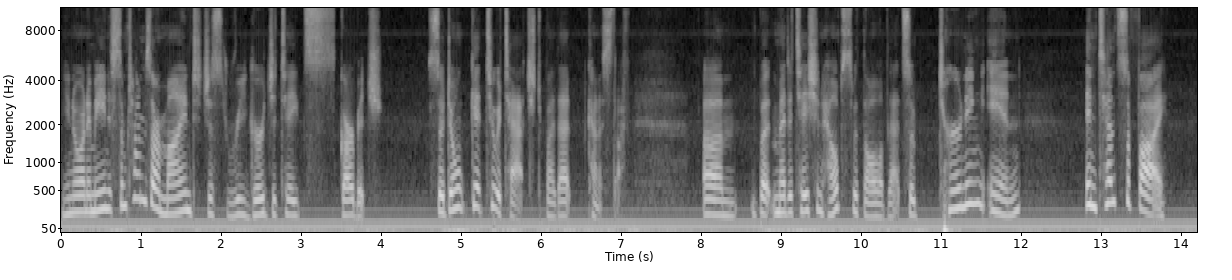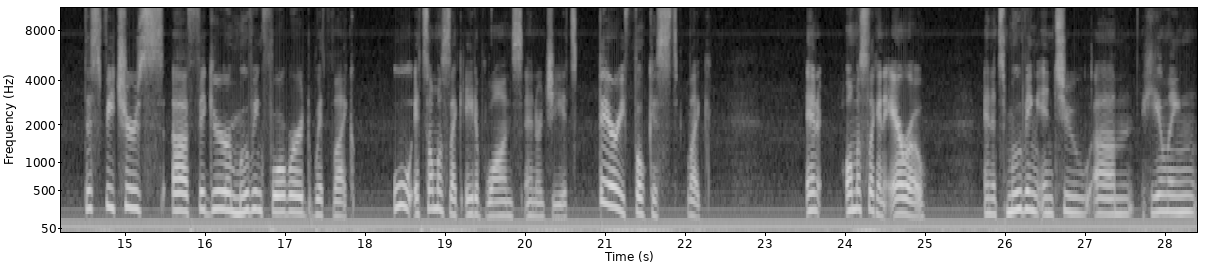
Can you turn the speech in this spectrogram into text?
You know what I mean? Sometimes our mind just regurgitates garbage. So don't get too attached by that kind of stuff. Um, but meditation helps with all of that. So turning in, intensify. This features a figure moving forward with like, ooh, it's almost like Eight of Wands energy. It's very focused, like, and almost like an arrow, and it's moving into um, healing,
